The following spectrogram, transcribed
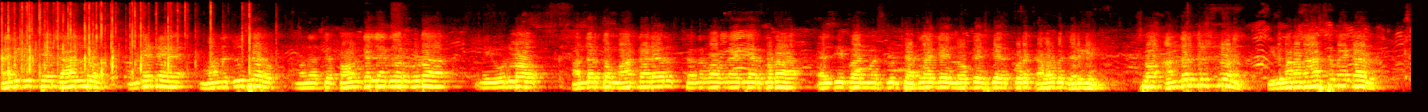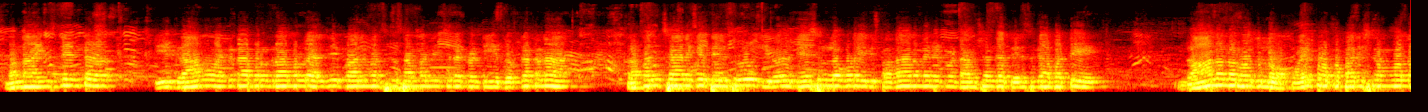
కలిగించే దానిలో ఎందుకంటే మొన్న చూశారు మన పవన్ కళ్యాణ్ గారు కూడా మీ ఊర్లో అందరితో మాట్లాడారు చంద్రబాబు నాయుడు గారు కూడా ఎల్జీ ఫార్మర్స్ గురించి అట్లాగే లోకేష్ గారికి కూడా కలవడం జరిగింది. సో అందరి దృష్టిలోనే ఇది మన రాష్ట్రమే కాదు మొన్న ఇన్సిడెంట్ ఈ గ్రామం వెంకటాపురం గ్రామంలో ఎల్జీ పాలిమర్స్కి సంబంధించినటువంటి ఈ దుర్ఘటన ప్రపంచానికే తెలుసు ఈ రోజు దేశంలో కూడా ఇది ప్రధానమైనటువంటి అంశంగా తెలుసు కాబట్టి రానున్న రోజుల్లో ఒకవైపు ఒక పరిశ్రమ వల్ల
